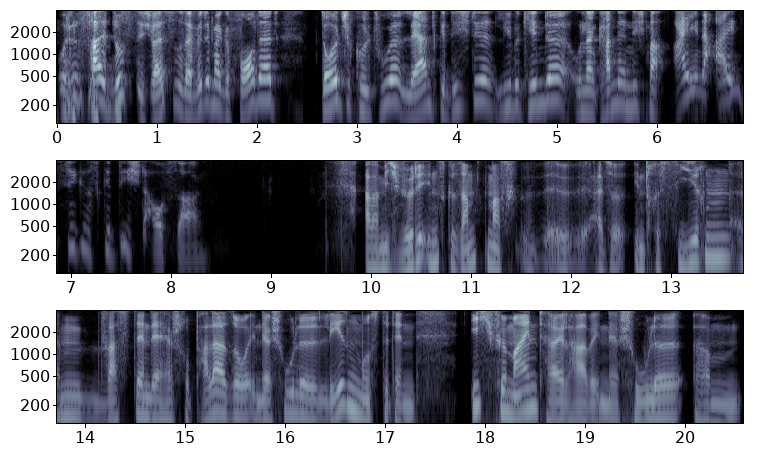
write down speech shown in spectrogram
Und es ist halt lustig, weißt du, so, da wird immer gefordert, deutsche Kultur lernt Gedichte, liebe Kinder, und dann kann der nicht mal ein einziges Gedicht aufsagen. Aber mich würde insgesamt mal äh, also interessieren, ähm, was denn der Herr Schruppalla so in der Schule lesen musste. Denn ich für meinen Teil habe in der Schule ähm,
